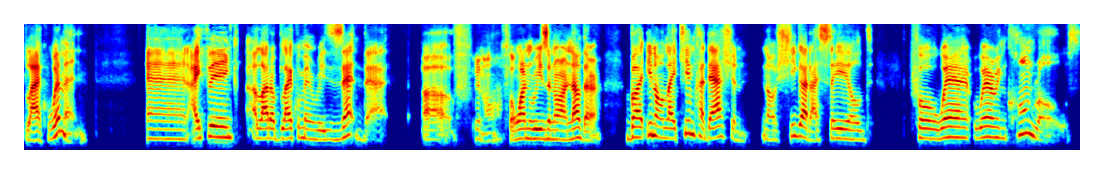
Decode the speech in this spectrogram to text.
black women and i think a lot of black women resent that uh, you know, for one reason or another. But you know, like Kim Kardashian, you know, she got assailed for wear, wearing cornrows.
